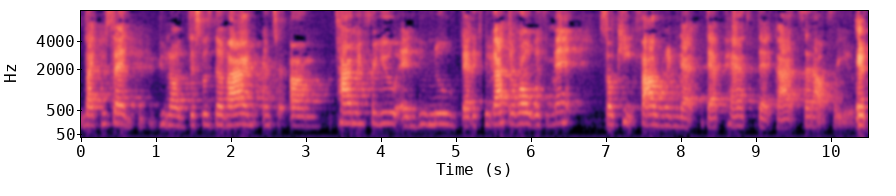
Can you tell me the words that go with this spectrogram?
like you said, you know, this was divine inter- um, timing for you, and you knew that if you got the role was meant. So keep following that that path that God set out for you. And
